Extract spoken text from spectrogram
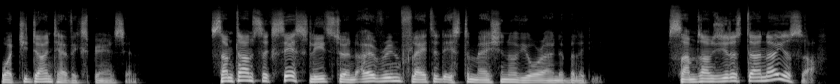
what you don't have experience in. Sometimes success leads to an overinflated estimation of your own ability. Sometimes you just don't know yourself.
